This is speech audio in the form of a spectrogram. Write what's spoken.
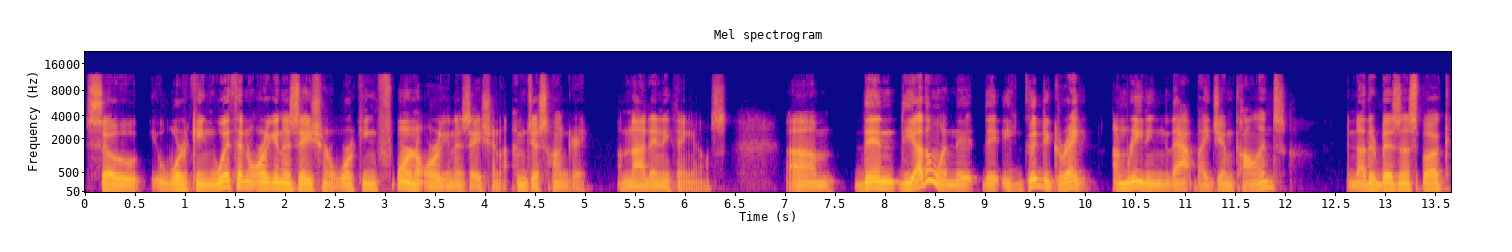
So working with an organization or working for an organization, I'm just hungry. I'm not anything else. Um, then the other one, the, the Good to Great, I'm reading that by Jim Collins, another business book,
